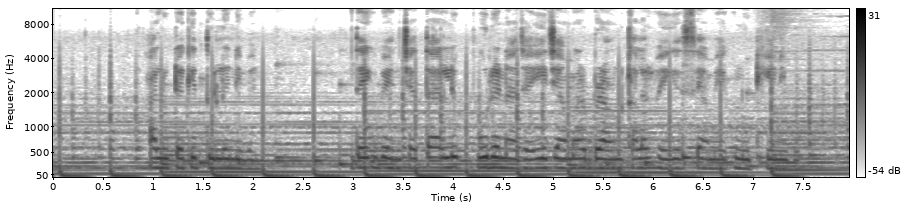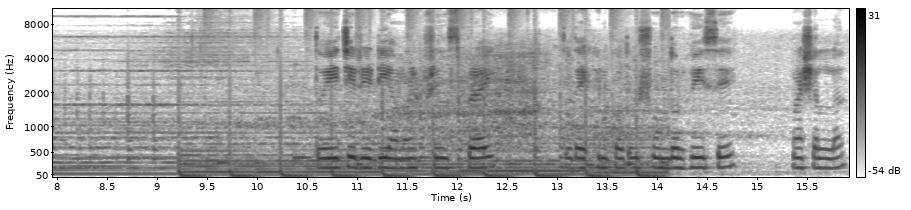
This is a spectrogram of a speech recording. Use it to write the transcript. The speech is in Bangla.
আলুটাকে তুলে নেবেন। দেখবেন যাতে আলু পুড়ে না যায়। এই যে আমার ব্রাউন কালার হয়ে গেছে, আমি এখন উঠিয়ে নিব। তো এই যে রেডি আমার ফ্রেন্স ফ্রাই তো দেখেন কত সুন্দর হয়েছে মাসাল্লাহ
